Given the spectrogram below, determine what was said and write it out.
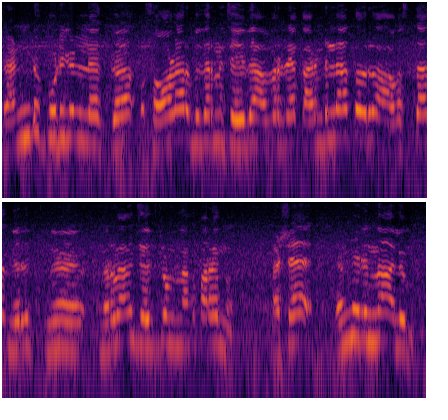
രണ്ട് കുടികളിലേക്ക് സോളാർ വിതരണം ചെയ്ത് അവരുടെ കറണ്ടില്ലാത്ത ഒരു അവസ്ഥ നിർ- നിർവാഹം ചെയ്തിട്ടുണ്ടെന്നൊക്കെ പറയുന്നു. പക്ഷേ എന്നിരുന്നാലും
